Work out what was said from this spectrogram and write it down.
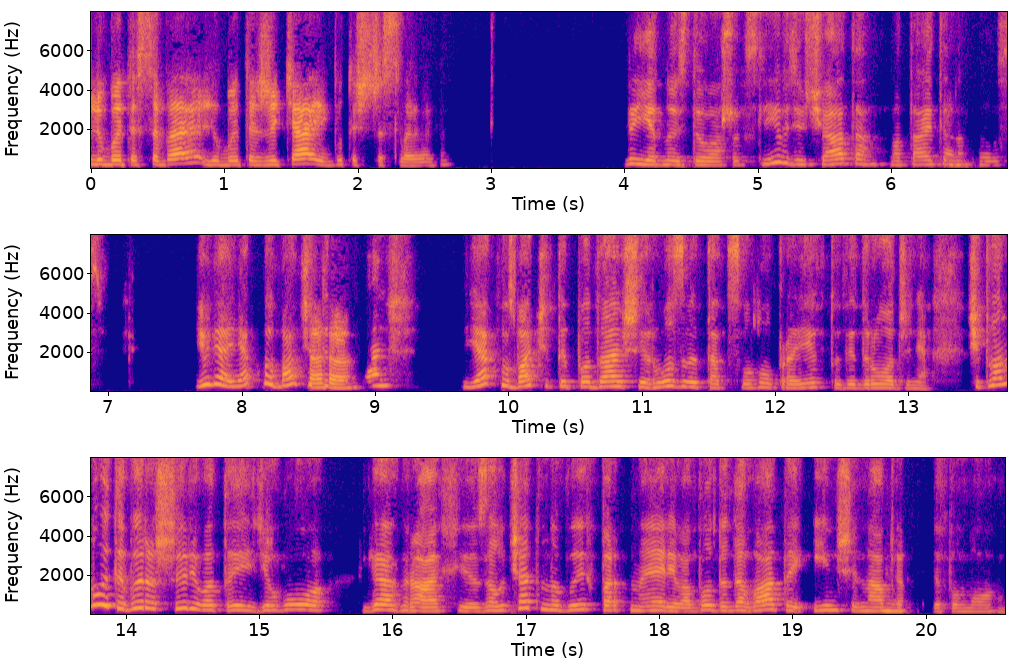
любити себе, любити життя і бути щасливими. Приєднуюсь до ваших слів, дівчата, мотайте на вус. Юлія, як ви бачите Ага. подальш- як ви бачите подальший розвиток свого проєкту відродження? Чи плануєте ви розширювати його географію, залучати нових партнерів або додавати інші напрямки допомоги?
